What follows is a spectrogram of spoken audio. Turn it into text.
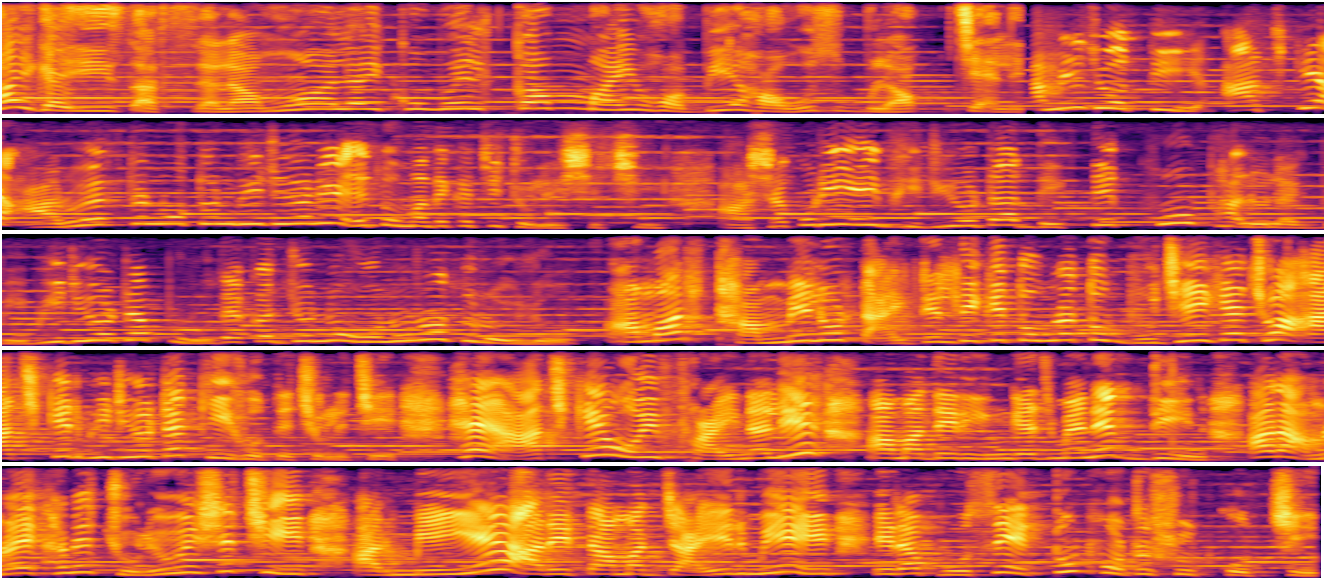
High guys আসসালামু আলাইকুম welcome my hobby house blog channel আমি জ্যোতি, আজকে আরও একটা নতুন ভিডিও নিয়ে তোমাদের কাছে চলে এসেছি। আশা করি এই ভিডিওটা দেখতে খুব ভালো লাগবে। ভিডিওটা পুরো দেখার জন্য অনুরোধ রইল। আমার থাম্বেল ও টাইটেল দেখে তোমরা তো বুঝেই গেছো আজকের ভিডিওটা কি হতে চলেছে। হ্যাঁ আজকে ওই ফাইনালি আমাদের এঙ্গেজমেন্টের দিন। আর আমরা এখানে চলেও এসেছি। আর মেয়ে, আর এটা আমার জায়ের মেয়ে, এরা বসে একটু ফটোশ্যুট করছে।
